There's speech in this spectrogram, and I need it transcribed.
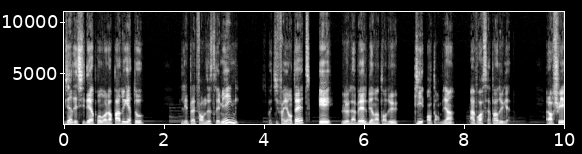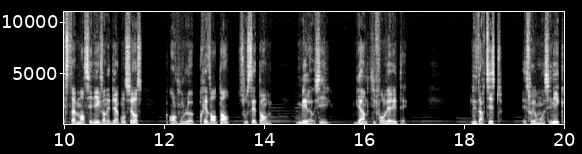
bien décidés à prendre leur part du gâteau. Les plateformes de streaming, Spotify en tête, et le label bien entendu, qui entend bien avoir sa part du gâteau. Alors je suis extrêmement cynique, j'en ai bien conscience, en vous le présentant sous cet angle. Mais là aussi, il y a un petit fond de vérité. Les artistes, et soyons moins cyniques,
